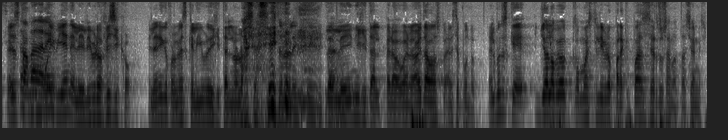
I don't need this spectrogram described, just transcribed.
sí, Eso está, padre. muy bien en el libro físico. El único problema es que el libro digital no lo hace así. ¿Tú lo leíste digital? Lo leí en digital, pero bueno, ahorita vamos a ese punto. El punto es que yo lo veo como este libro para que puedas hacer tus anotaciones.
